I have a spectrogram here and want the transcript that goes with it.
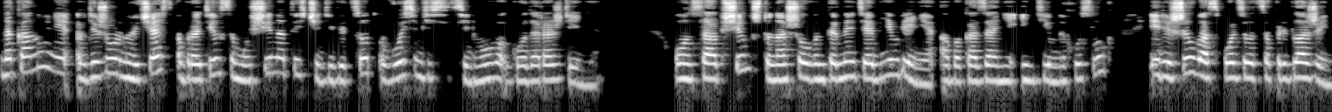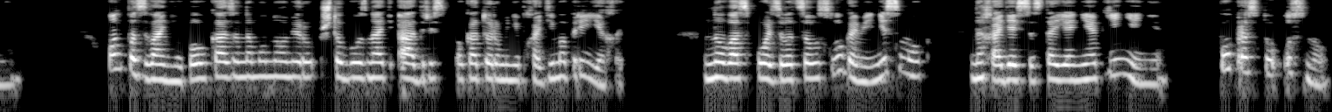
Накануне в дежурную часть обратился мужчина 1987 года рождения. Он сообщил, что нашел в интернете объявление об оказании интимных услуг и решил воспользоваться предложением. Он позвонил по указанному номеру, чтобы узнать адрес, по которому необходимо приехать. Но воспользоваться услугами не смог, находясь в состоянии опьянения, попросту уснул.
